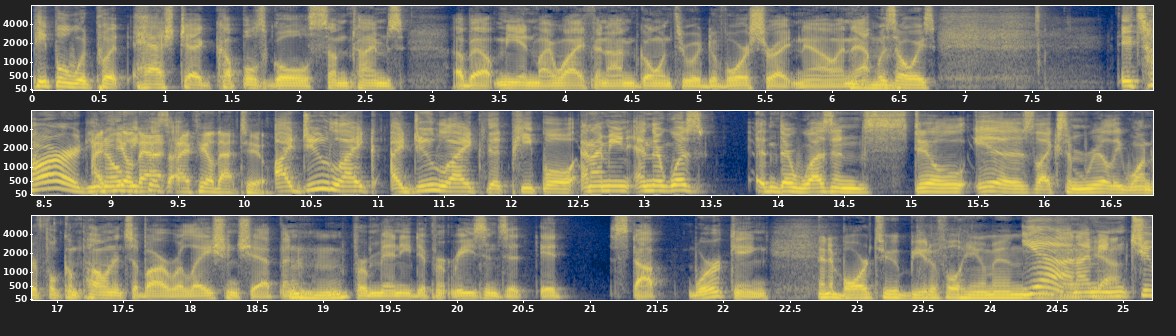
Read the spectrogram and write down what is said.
people would put hashtag couples goals sometimes about me and my wife, and I'm going through a divorce right now, and that was always. It's hard, you Mm-hmm. i know, feel because that i feel that too I do like I do like that people and I mean and there was and there was and still is like some really wonderful components of our relationship and Mm-hmm. for many different reasons it it stopped working. and it bore two beautiful humans Yeah, and I mean yeah. two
